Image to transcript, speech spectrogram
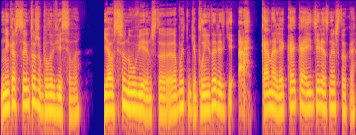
Мне кажется, им тоже было весело. Я совершенно уверен, что работники планетария такие, а, канале, какая интересная штука.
